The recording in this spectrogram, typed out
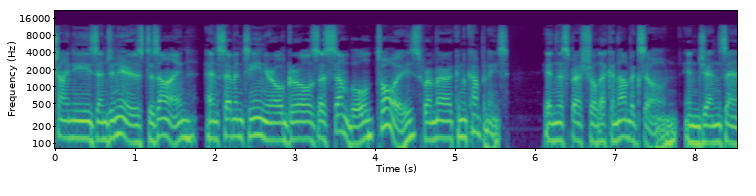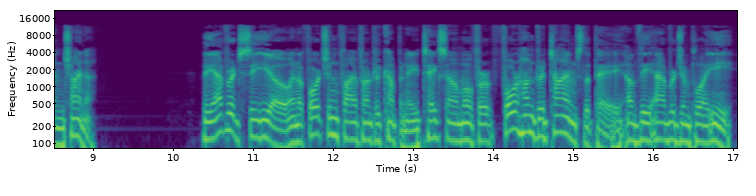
Chinese engineers design, and 17 year old girls assemble toys for American companies in the Special Economic Zone in Shenzhen, China. The average CEO in a Fortune 500 company takes home over 400 times the pay of the average employee.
